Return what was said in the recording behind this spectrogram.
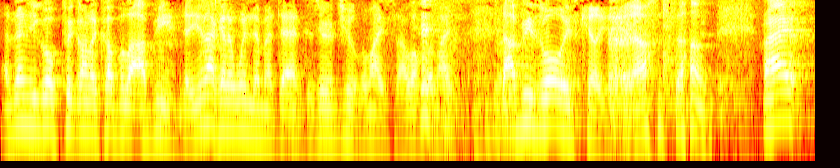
and then you go pick on a couple of abid. You're not going to win them at the end because you're a Jew. The abids will always kill you, you know. So, right?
